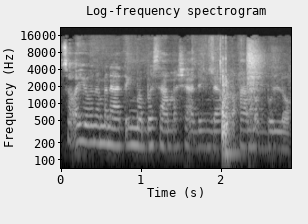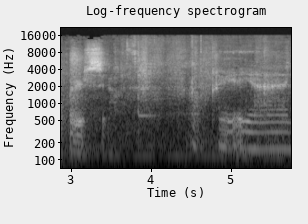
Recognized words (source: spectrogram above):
So, ayaw naman nating mabasa masyado yung dahil baka mabulokers. Okay, ayan.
